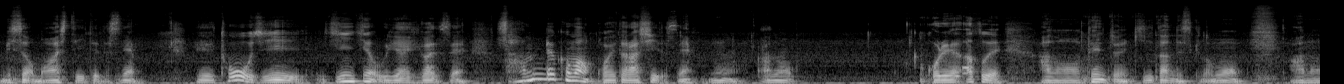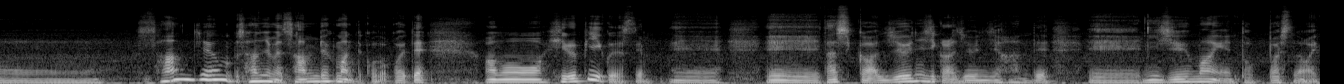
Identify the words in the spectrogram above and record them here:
店を回していてですね、えー、当時1日の売り上げがですね、300万超えたらしいですね。うん。あの、これ後で、あの、店長に聞いたんですけども、あのー、30、30万300万ってことを超えて、あのー、昼ピークですね。えー、えー、確か12時から12時半で、えー、20万円突破したのが1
